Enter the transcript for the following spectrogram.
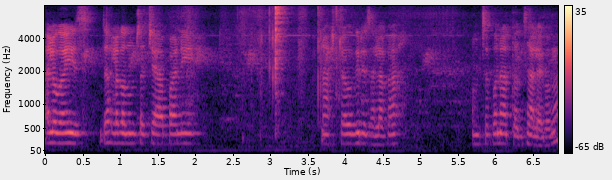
हॅलो गाईज झाला का तुमचा चहा पाणी? नाश्ता वगैरे झाला का? आमचं पण आताच झाला आहे बघा.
